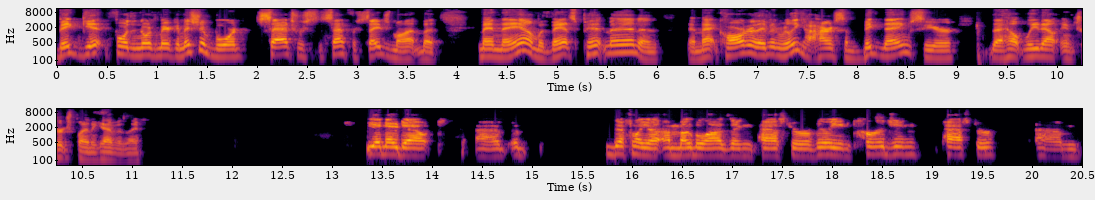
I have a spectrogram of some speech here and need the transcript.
big get for the North American Mission Board. Sad for sad for Sagemont, but man, NAM with Vance Pitman and and Matt Carter, they've been really hiring some big names here that help lead out in church planting, haven't they? Yeah, no doubt. Uh, definitely a, a, mobilizing pastor, a very encouraging pastor. Um,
